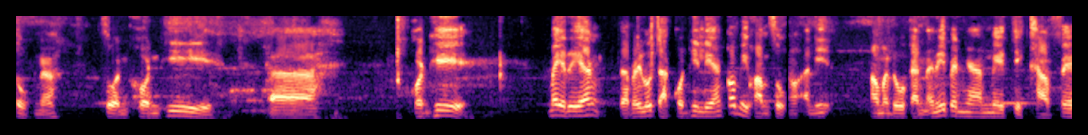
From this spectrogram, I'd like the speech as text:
สุขนะ ส่วนคนที่คนที่ไม่เลี้ยง แต่ไปรู้จักคนที่เลี้ยงก็มีความสุขเนาะอันนี้เอามาดูกัน อันนี้เป็นงานเมจิกคาเฟ่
